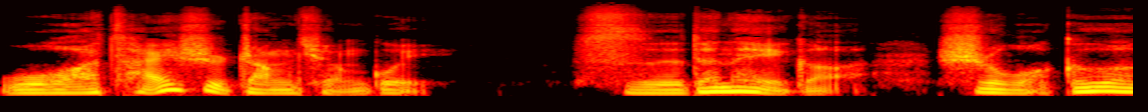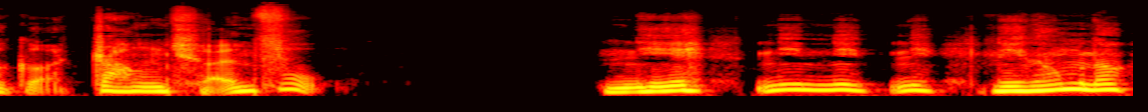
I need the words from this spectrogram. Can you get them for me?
我才是张全贵，死的那个是我哥哥张全富。你你你你你能不能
